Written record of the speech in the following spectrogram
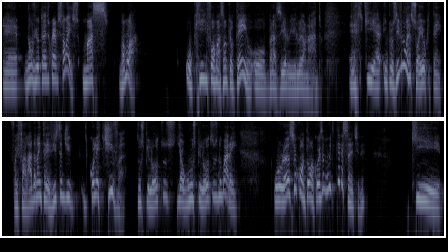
É, não vi o Ted Kravitz falar isso, mas vamos lá. O que informação que eu tenho, o Brasileiro e o Leonardo, é que, é, inclusive, não é só eu que tenho. Foi falada na entrevista de, de coletiva dos pilotos, de alguns pilotos no Bahrein. O Russell contou uma coisa muito interessante, né? Que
